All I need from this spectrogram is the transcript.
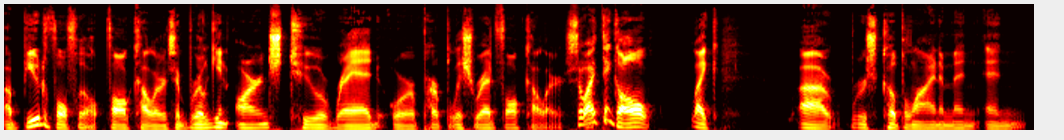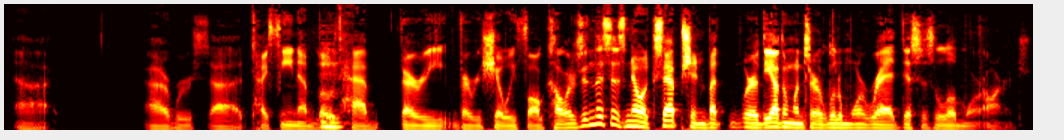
a, a beautiful fall, color. It's a brilliant orange to a red or a purplish red fall color. So I think all like uh, Rhus copallinum and and uh, uh, Rhus uh, typhina both Mm-hmm. have very very showy fall colors, and this is no exception. But where the other ones are a little more red, this is a little more orange.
